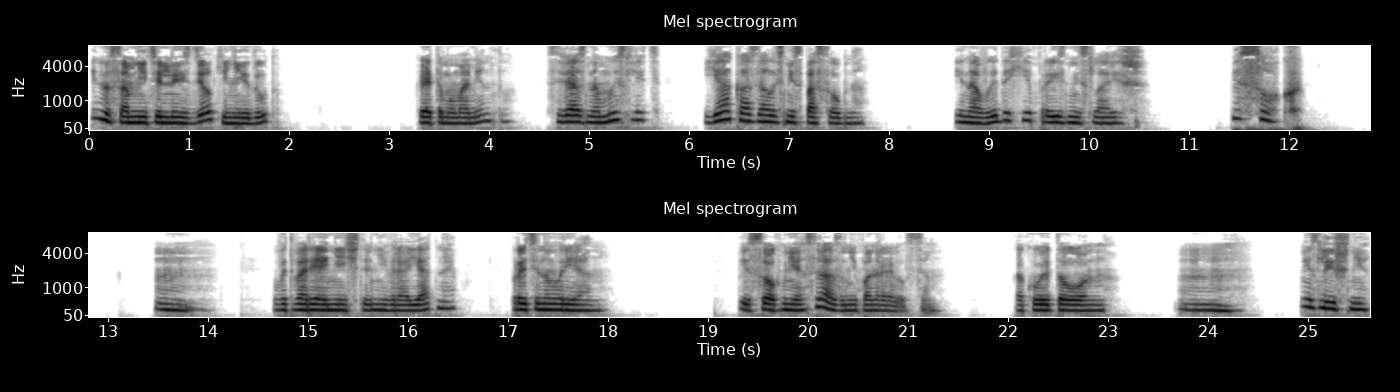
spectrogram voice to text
и на сомнительные сделки не идут». К этому моменту связно мыслить я оказалась неспособна. И на выдохе произнесла лишь «Песок». «М-м-м», вытворяя нечто невероятное, протянул Риан. Песок мне сразу не понравился. Какой-то он... М -м, излишне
